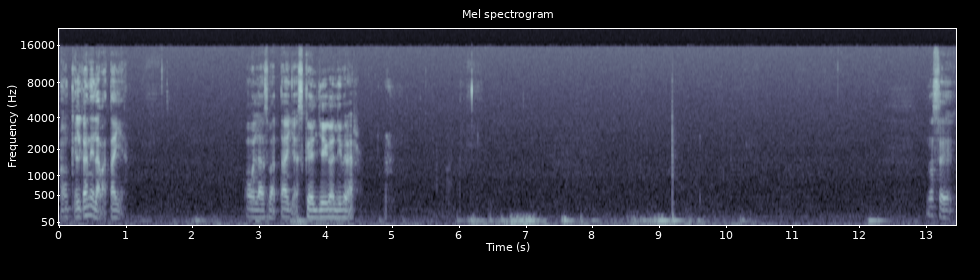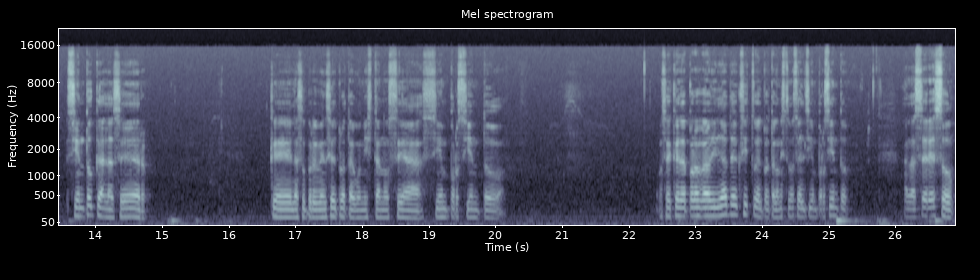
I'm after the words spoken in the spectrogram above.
Aunque él gane la batalla. O las batallas que él llega a librar. Siento que al hacer que la supervivencia del protagonista no sea 100%, o sea, que la probabilidad de éxito del protagonista no sea el 100%, al hacer eso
